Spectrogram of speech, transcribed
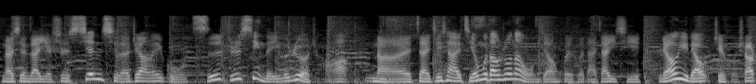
那现在也是掀起了这样的一股辞职性的一个热潮啊。那在接下来节目当中呢，我们将会和大家一起聊一聊这回事儿。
